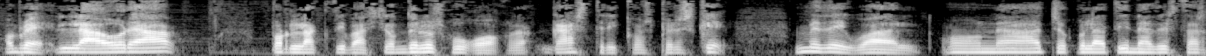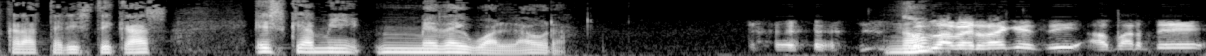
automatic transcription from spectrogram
hombre, la hora por la activación de los jugos gástricos, pero es que me da igual. Una chocolatina de estas características es que a mí me da igual la hora. ¿No? Pues la verdad que sí. Aparte,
